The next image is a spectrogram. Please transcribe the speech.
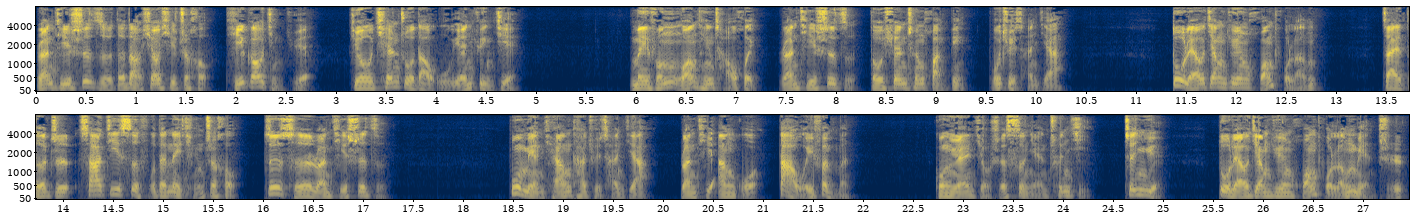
阮提师子得到消息之后，提高警觉，就迁住到五原郡界。每逢王庭朝会，阮提师子都宣称患病，不去参加。度辽将军黄埔棱在得知杀鸡四伏的内情之后，支持阮提师子，不勉强他去参加。阮提安国大为愤懑。公元九十四年春季正月，度辽将军黄埔冷免职，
